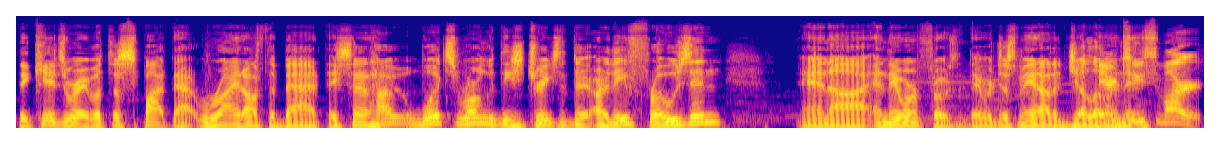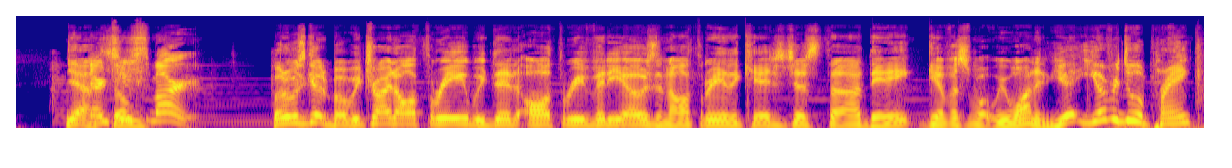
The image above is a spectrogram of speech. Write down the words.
The kids were able to spot that right off the bat. They said, "How? What's wrong with these drinks? That are they frozen?" And uh, and they weren't frozen. They were just made out of Jello. They're and too they- smart. Yeah, They're so- too smart. But it was good. But we tried all three. We did all three videos, and all three of the kids just uh, they didn't give us what we wanted. You you ever do a prank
